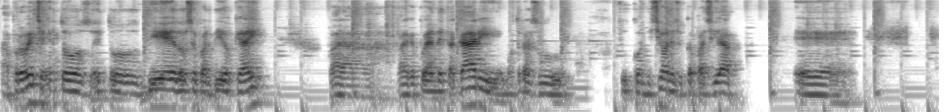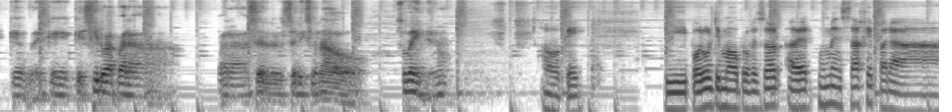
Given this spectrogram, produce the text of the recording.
aprovechen estos, estos 10, 12 partidos que hay para, para que puedan destacar y mostrar sus condiciones, su capacidad. Eh, que, que, sirva para, para ser seleccionado sub-20, ¿no? Ok. Y por último, profesor, a ver, un mensaje para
